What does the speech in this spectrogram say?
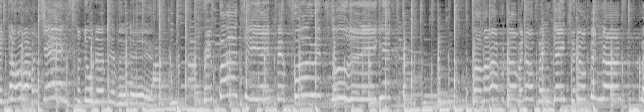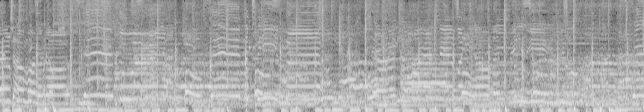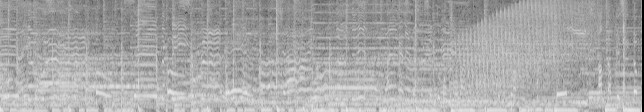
you don't have a chance to do the dividends. Repatriate before it's too late. Mama Africa with open gates, with open arms. Welcome on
